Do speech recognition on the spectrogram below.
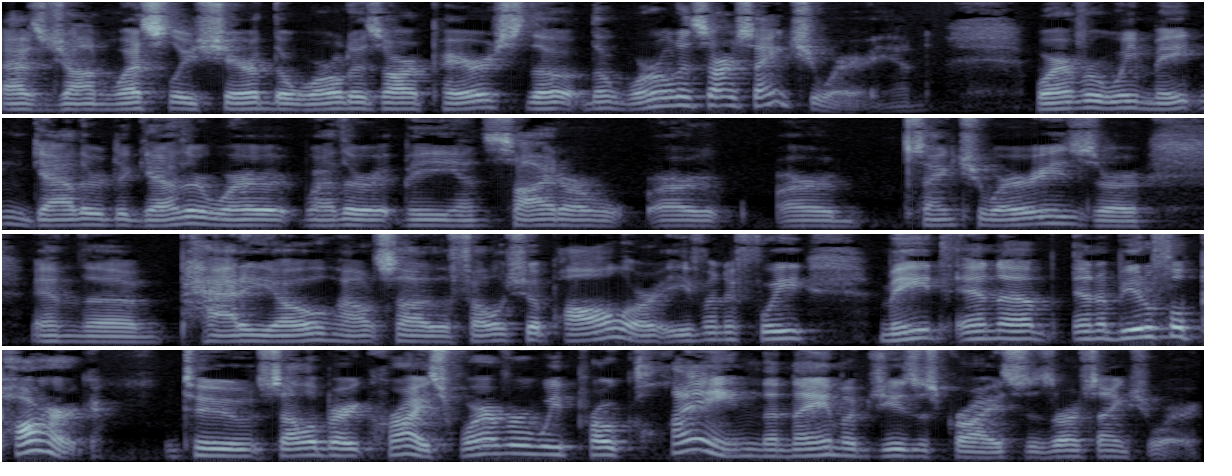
as John Wesley shared, the world is our parish, the, the world is our sanctuary. And wherever we meet and gather together, where, whether it be inside our, our, our sanctuaries or in the patio outside of the fellowship hall, or even if we meet in a, in a beautiful park to celebrate Christ, wherever we proclaim the name of Jesus Christ as our sanctuary.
